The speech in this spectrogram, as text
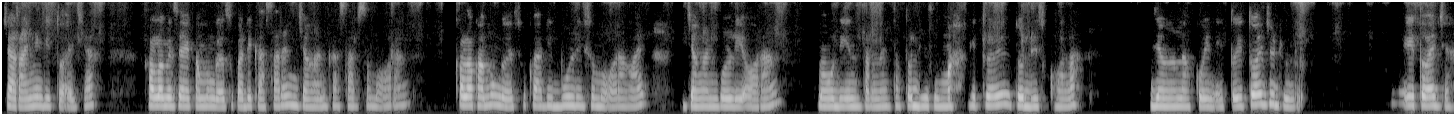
Caranya gitu aja. Kalau misalnya kamu nggak suka dikasarin, jangan kasar sama orang. Kalau kamu nggak suka dibully sama orang lain, jangan bully orang. Mau di internet atau di rumah gitu atau di sekolah, jangan lakuin itu. Itu aja dulu. Itu aja.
